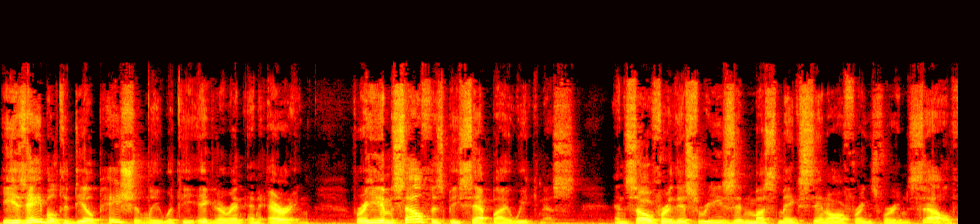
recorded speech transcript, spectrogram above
He is able to deal patiently with the ignorant and erring, for he himself is beset by weakness, and so for this reason must make sin offerings for himself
